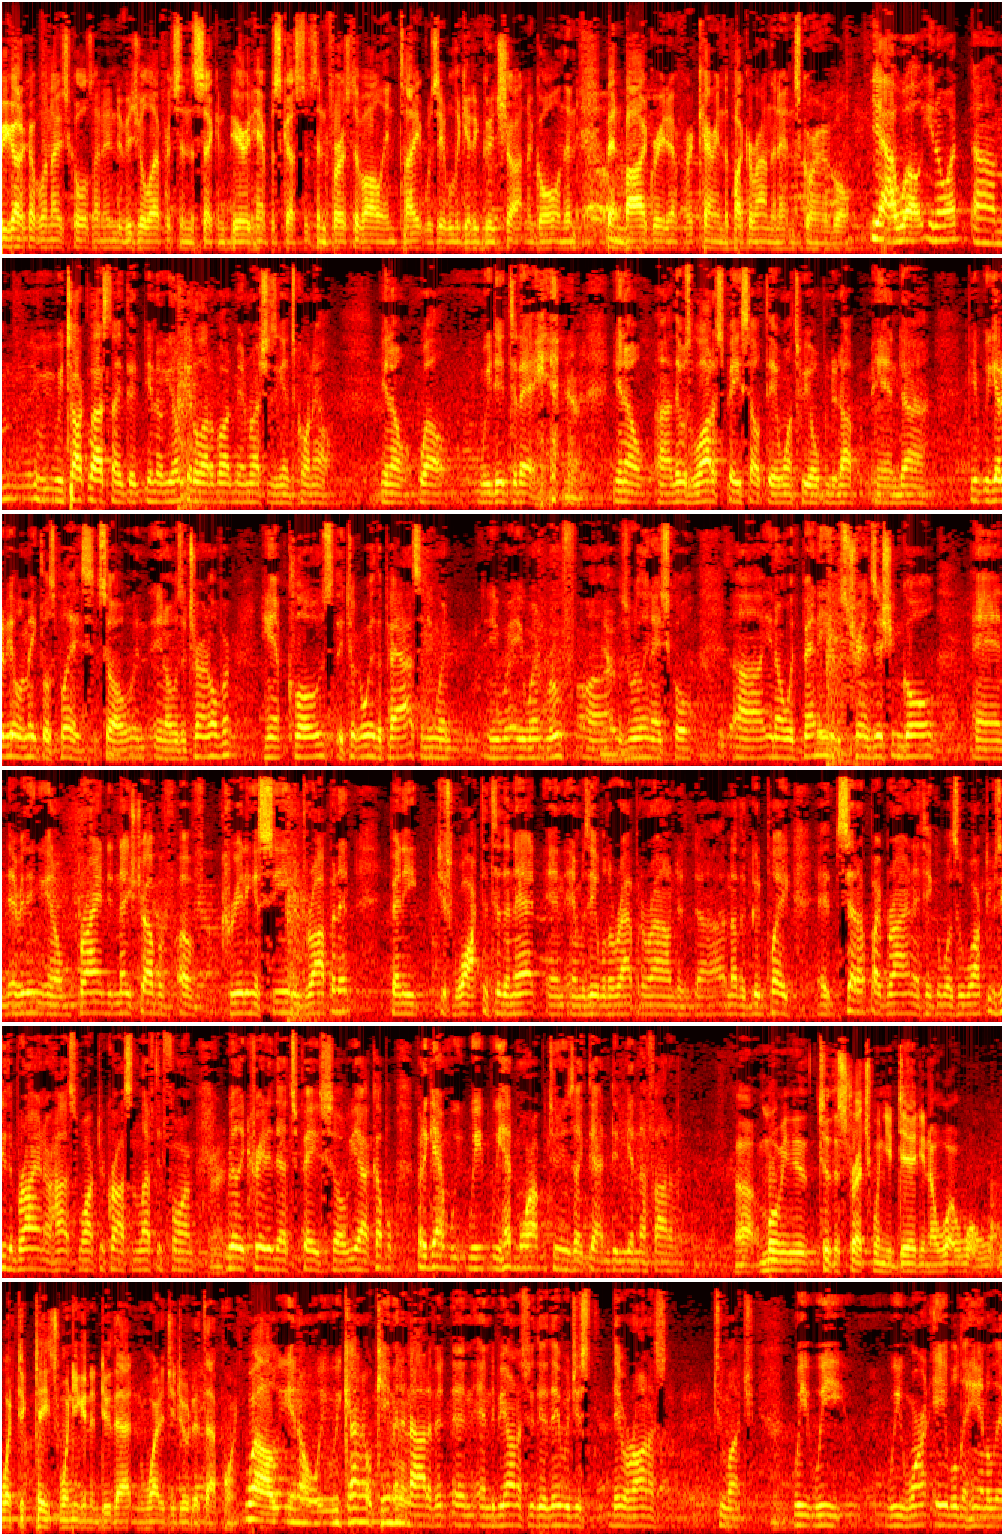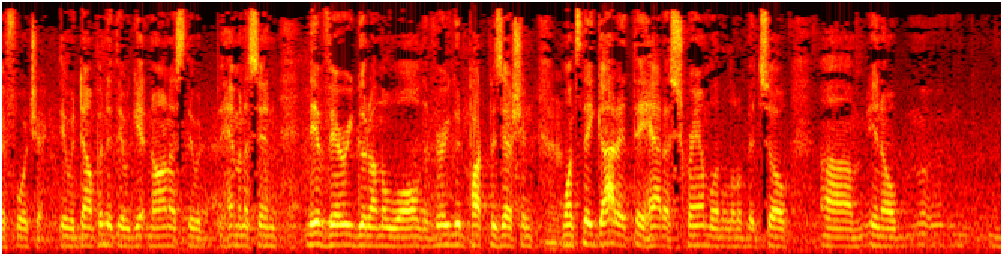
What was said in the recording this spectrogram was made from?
We got a couple of nice goals on individual efforts in the second period. Hampus Gustafsson, first of all, in tight, was able to get a good shot and a goal, and then Ben Ba, great effort carrying the puck around the net and scoring a goal. Yeah, well, you know what? Um, we, we, talked last night that you know you don't get a lot of odd man rushes against Cornell. You know, well, we did today. Yeah. you know, uh, there was a lot of space out there once we opened it up, and. Uh, we got to be able to make those plays. So you know, it was a turnover. Hamp closed. They took away the pass, and he went he, he went roof. Uh, yeah. It was a really nice goal. Uh, you know, with Benny, it was transition goal and everything. You know, Brian did a nice job of, of creating a seam and dropping it. Benny just walked it to the net and, and was able to wrap it around. And uh, another good play, it set up by Brian. I think it was who walked. It was either Brian or Huss walked across and left it for him. Right. Really created that space. So yeah, a couple. But again, we, we, we had more opportunities like that and didn't get enough out of it. Uh, moving to the stretch when you did, you know, what, what dictates when you're going to do that, and why did you do it at that point? Well, you know, we, we kind of came in and out of it, and, and to be honest with you, they were just they were on us too much. We we we weren't able to handle their forecheck. They were dumping it. They were getting on us. They were hemming us in. They're very good on the wall. They're very good puck possession. Yeah. Once they got it, they had us scrambling a little bit. So, um, you know,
